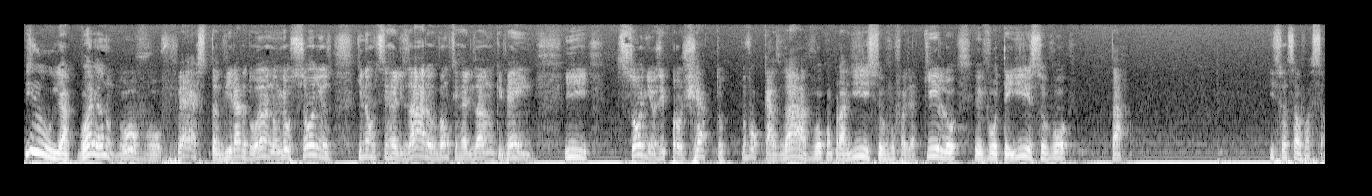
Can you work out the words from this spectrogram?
e agora é ano novo, festa, virada do ano, meus sonhos que não se realizaram vão se realizar ano que vem, e sonhos e projeto. Eu vou casar, vou comprar isso, vou fazer aquilo, eu vou ter isso, vou. Tá, isso é salvação.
